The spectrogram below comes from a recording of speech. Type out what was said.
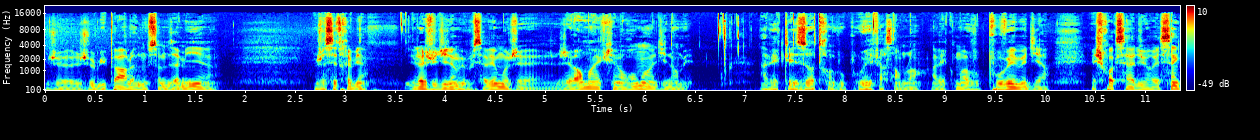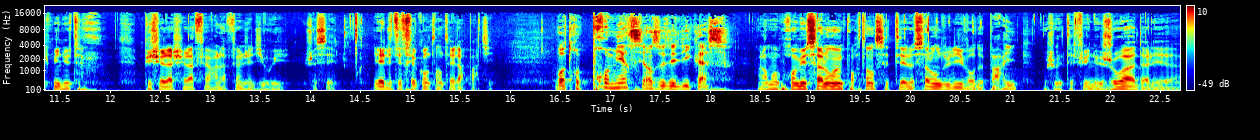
Je, je lui parle, nous sommes amis, euh, je sais très bien. Et là, je lui dis, non, mais vous savez, moi, j'ai vraiment écrit un roman. Elle dit, non, mais avec les autres, vous pouvez faire semblant. Avec moi, vous pouvez me dire. Et je crois que ça a duré 5 minutes. Puis j'ai lâché l'affaire à la fin, j'ai dit oui, je sais. Et elle était très contente et elle est repartie. Votre première séance de dédicace Alors mon premier salon important, c'était le salon du livre de Paris, où je m'étais fait une joie d'aller euh,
